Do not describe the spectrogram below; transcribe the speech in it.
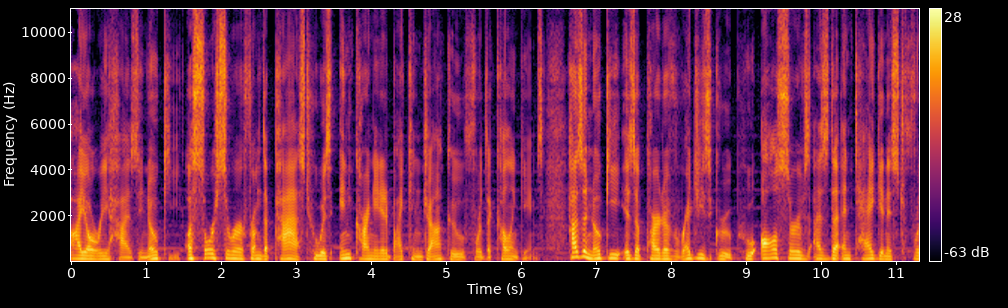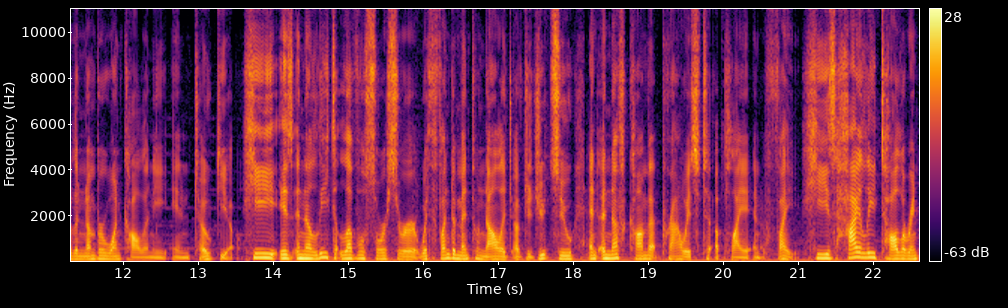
Iori Hazenoki, a sorcerer from the past who was incarnated by Kenjaku for the Culling Games. Hazenoki is a part of Reggie's group who all serves as the antagonist for the number one colony in Tokyo. He is an elite level sorcerer with fundamental knowledge of Jujutsu and enough combat prowess to apply it in a fight. He's highly tolerant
